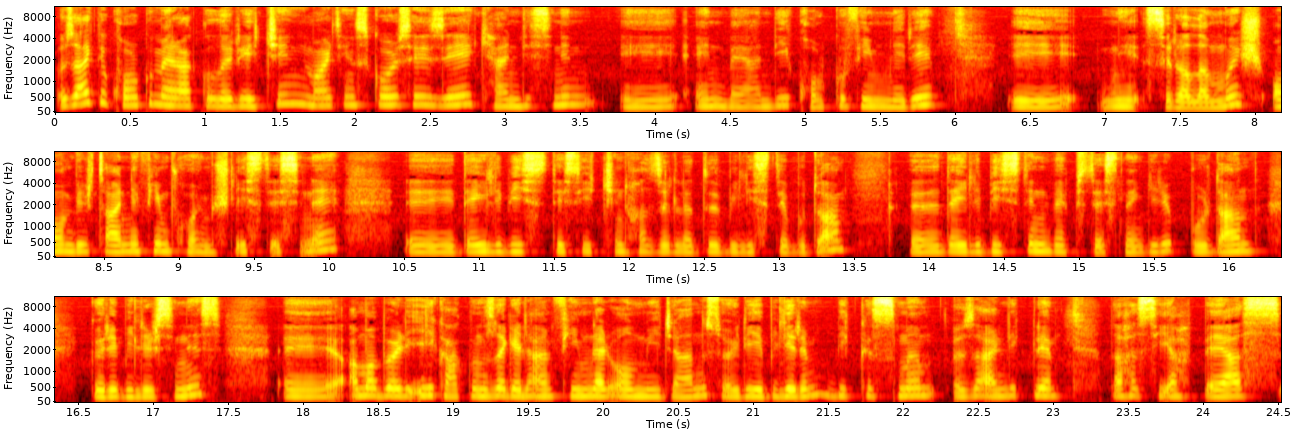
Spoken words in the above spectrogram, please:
Özellikle korku meraklıları için Martin Scorsese kendisinin e, en beğendiği korku filmleri ni sıralamış. 11 tane film koymuş listesine. Daily Beast için hazırladığı bir liste bu da. Daily Beast'in web sitesine girip buradan görebilirsiniz. Ama böyle ilk aklınıza gelen filmler olmayacağını söyleyebilirim. Bir kısmı özellikle daha siyah beyaz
